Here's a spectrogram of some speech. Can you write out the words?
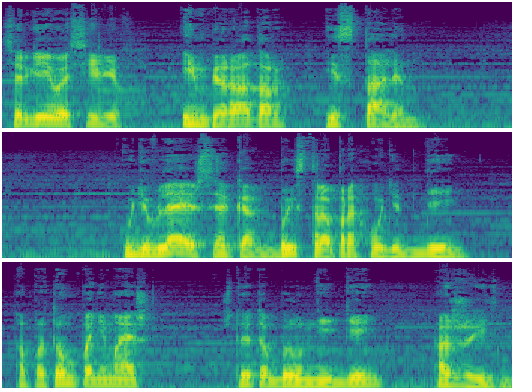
Сергей Васильев. Император и Сталин. Удивляешься, как быстро проходит день, а потом понимаешь, что это был не день, а жизнь.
